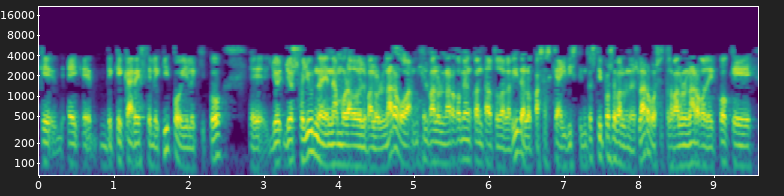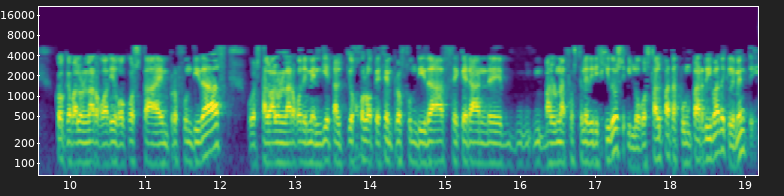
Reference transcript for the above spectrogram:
que, eh, de qué carece el equipo. Y el equipo, eh, yo, yo, soy un enamorado del balón largo. A mí el balón largo me ha encantado toda la vida. Lo que pasa es que hay distintos tipos de balones largos. Está el balón largo de Coque, Coque balón largo a Diego Costa en profundidad, o está el balón largo de Mendieta al Piojo López en profundidad, que eran eh, balonazos teledirigidos, y luego está el patapum para arriba de Clemente.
